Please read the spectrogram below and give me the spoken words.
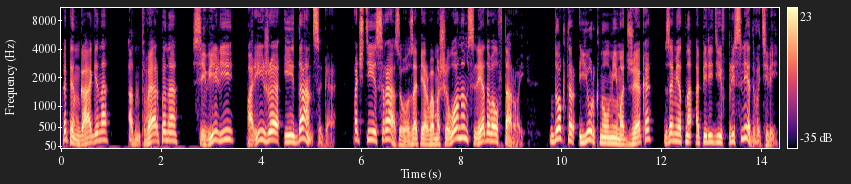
Копенгагена, Антверпена, Севильи, Парижа и Данцига. Почти сразу за первым эшелоном следовал второй. Доктор юркнул мимо Джека, заметно опередив преследователей.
